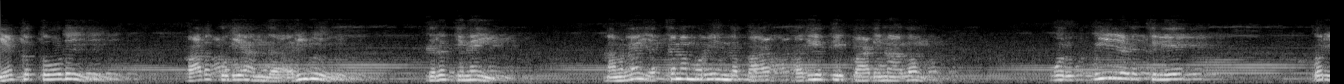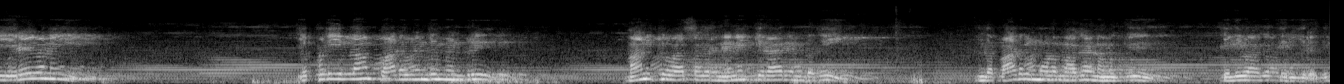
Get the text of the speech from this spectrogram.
ஏக்கத்தோடு பாடக்கூடிய அந்த அறிவு திறத்தினை நம்மளாம் எத்தனை முறை இந்த பா பதியத்தை பாடினாலும் ஒரு குயிலிடத்திலே ஒரு இறைவனை எப்படியெல்லாம் பாட வேண்டும் என்று மாணிக்க வாசகர் நினைக்கிறார் என்பதை இந்த பாடல் மூலமாக நமக்கு தெளிவாக தெரிகிறது.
